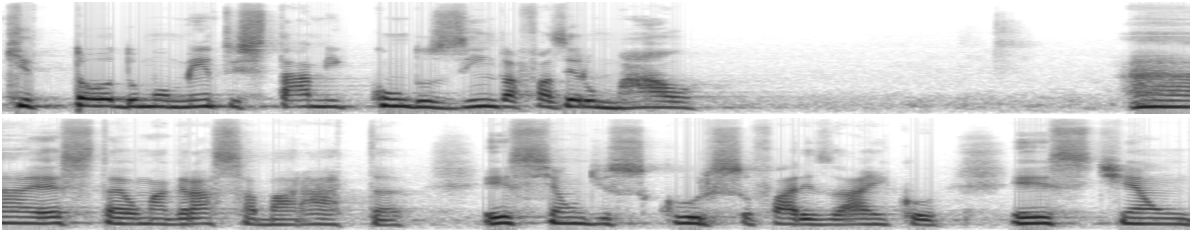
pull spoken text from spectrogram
que todo momento está me conduzindo a fazer o mal. Ah, esta é uma graça barata, esse é um discurso farisaico, este é um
